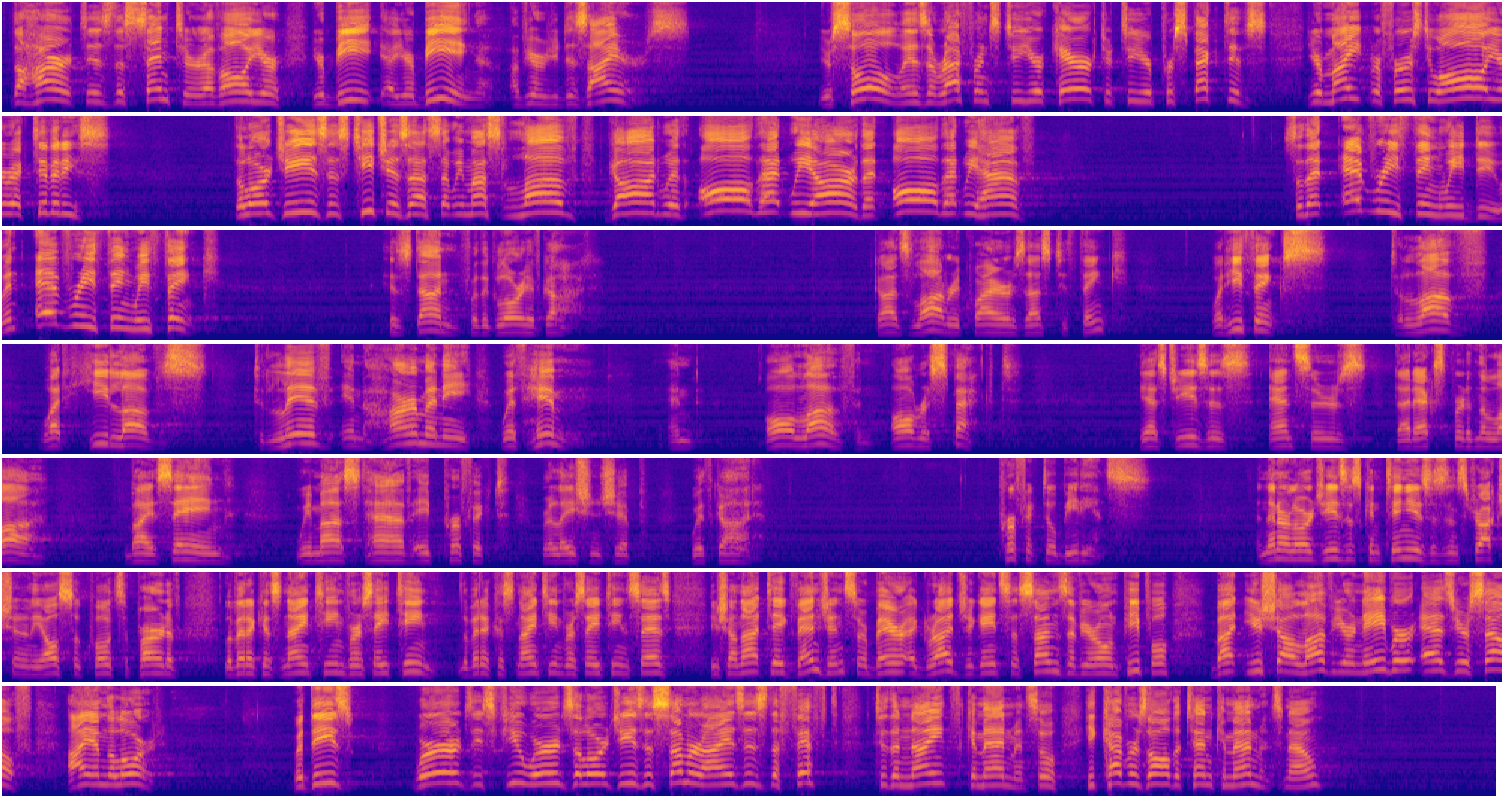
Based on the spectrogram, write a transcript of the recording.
The heart is the center of all your, your, be, uh, your being, of your, your desires. Your soul is a reference to your character, to your perspectives. Your might refers to all your activities. The Lord Jesus teaches us that we must love God with all that we are, that all that we have. So that everything we do and everything we think is done for the glory of God. God's law requires us to think what He thinks to love what He loves, to live in harmony with Him and all love and all respect. Yes, Jesus answers that expert in the law by saying, We must have a perfect relationship with God. Perfect obedience. And then our Lord Jesus continues his instruction, and he also quotes a part of Leviticus 19, verse 18. Leviticus 19, verse 18 says, You shall not take vengeance or bear a grudge against the sons of your own people, but you shall love your neighbor as yourself. I am the Lord. With these words, these few words, the Lord Jesus summarizes the fifth to the ninth commandment. So he covers all the Ten Commandments now.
